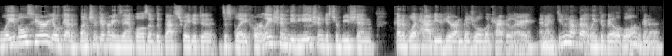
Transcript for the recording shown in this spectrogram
labels here, you'll get a bunch of different examples of the best way to display correlation, deviation, distribution, kind of what have you here on visual vocabulary. And I do have that link available. I'm going to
